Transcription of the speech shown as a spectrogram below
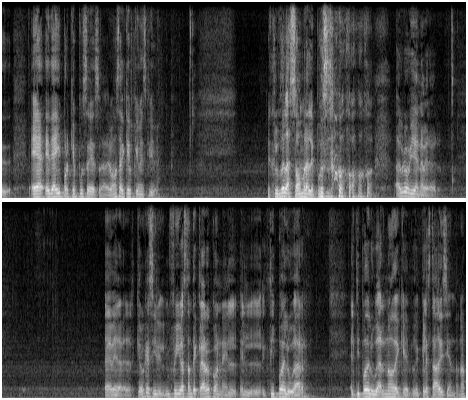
Eh, eh, de ahí por qué puse eso. A ver, vamos a ver qué me escribe. El club de la sombra le puso. Algo bien, a ver, a ver. A ver, a ver. Creo que sí, fui bastante claro con el, el, tipo de lugar. El tipo de lugar, ¿no? De que, de que le estaba diciendo, ¿no?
